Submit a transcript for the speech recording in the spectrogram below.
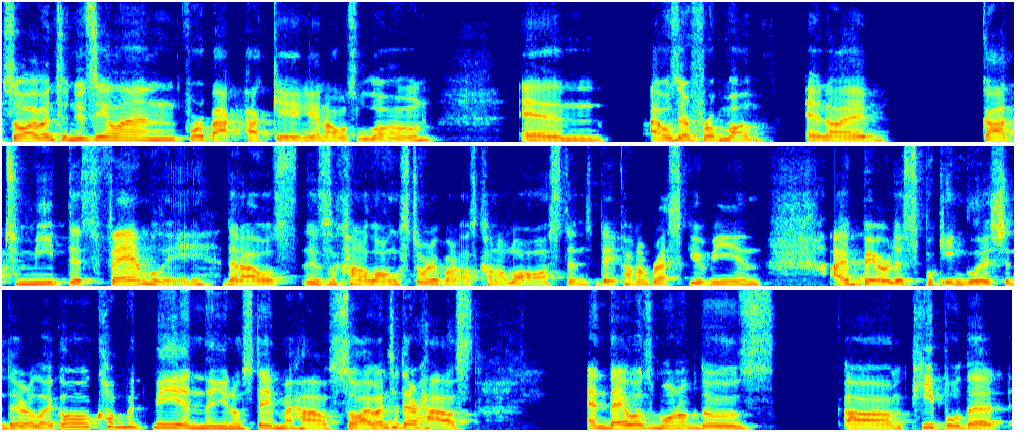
So I went to New Zealand for backpacking and I was alone. And I was there for a month and I got to meet this family that I was this is a kind of long story, but I was kind of lost and they kind of rescued me and I barely spoke English and they're like, Oh, come with me and you know, stay in my house. So I went to their house and they was one of those um, people that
